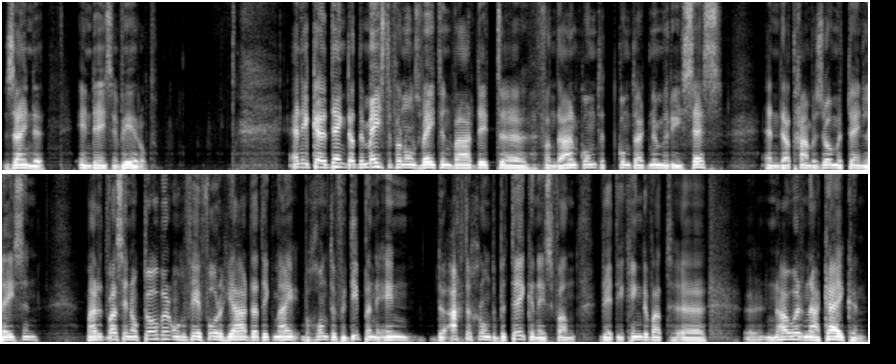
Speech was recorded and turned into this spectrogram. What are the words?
zijnde in deze wereld. En ik uh, denk dat de meesten van ons weten waar dit uh, vandaan komt. Het komt uit nummer 6 en dat gaan we zo meteen lezen. Maar het was in oktober ongeveer vorig jaar dat ik mij begon te verdiepen in de achtergrond, de betekenis van dit. Ik ging er wat uh, nauwer naar kijken.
